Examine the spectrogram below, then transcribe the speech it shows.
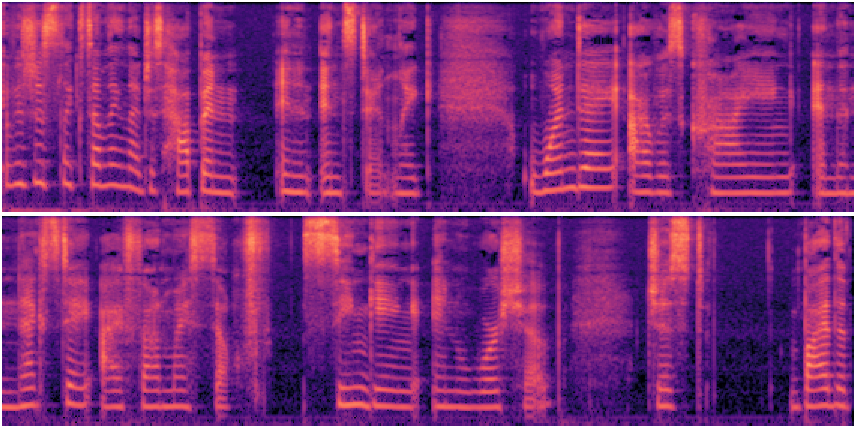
it was just like something that just happened in an instant. Like one day I was crying and the next day I found myself singing in worship just by the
